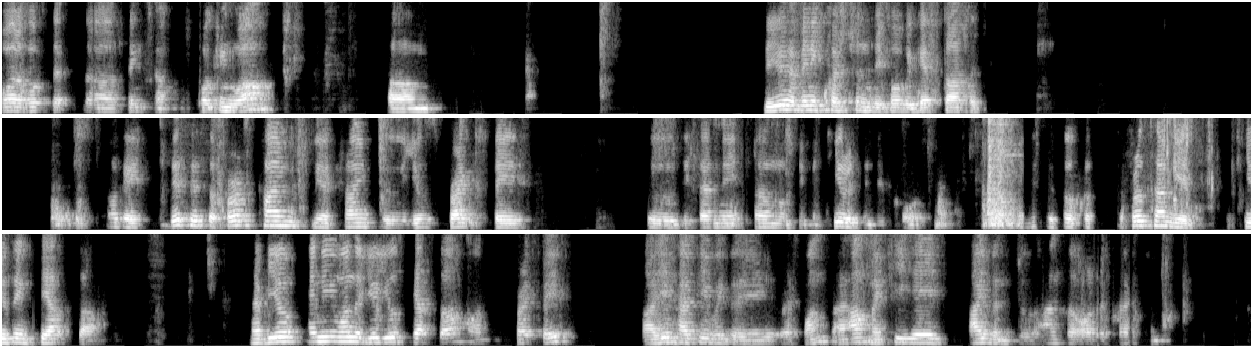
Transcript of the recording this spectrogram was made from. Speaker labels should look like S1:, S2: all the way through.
S1: Well, I hope that uh, things are working well. Um, do you have any questions before we get started? Okay, this is the first time we are trying to use Brightspace to disseminate some of the materials in this course. And this is also the first time we're using Piazza. Have you, anyone of you used Piazza on Brightspace? Are you happy with the response? I asked my TA, Ivan, to answer all the questions.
